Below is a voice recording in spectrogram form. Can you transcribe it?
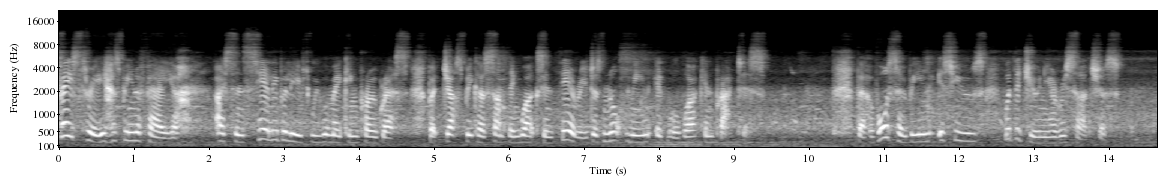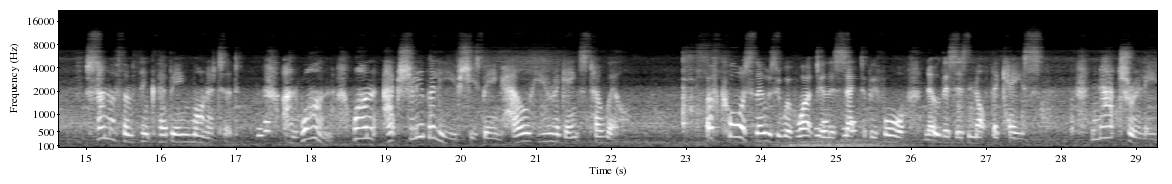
Phase 3 has been a failure. I sincerely believed we were making progress, but just because something works in theory does not mean it will work in practice. There have also been issues with the junior researchers. Some of them think they're being monitored, and one, one actually believes she's being held here against her will. Of course, those who have worked in this sector before know this is not the case. Naturally,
